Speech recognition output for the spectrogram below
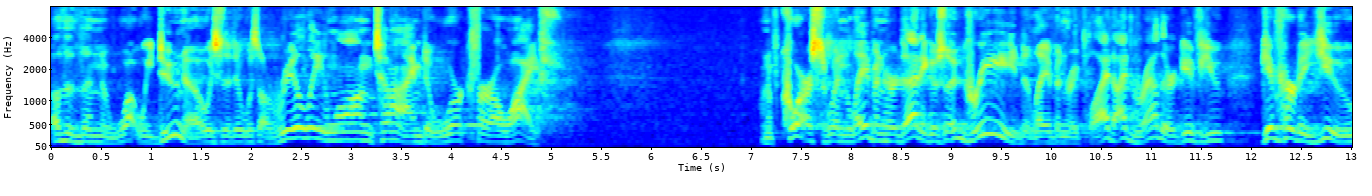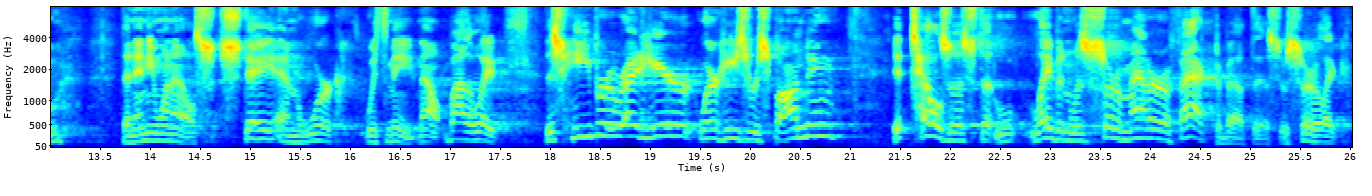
other than what we do know is that it was a really long time to work for a wife. And of course, when Laban heard that, he goes, Agreed, Laban replied. I'd rather give you give her to you than anyone else. Stay and work with me. Now, by the way, this Hebrew right here, where he's responding, it tells us that Laban was sort of matter of fact about this. It was sort of like,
